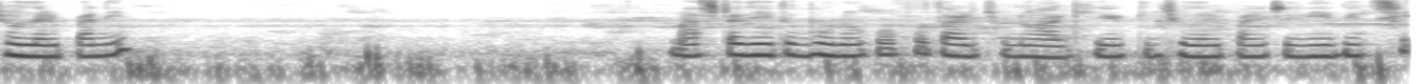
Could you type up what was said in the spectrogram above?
ঝোলের পানি। মাছটা যেহেতু ভুনো করব, তার জন্য আগে কি ঝোলের পানিটা দিয়ে দিচ্ছি।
